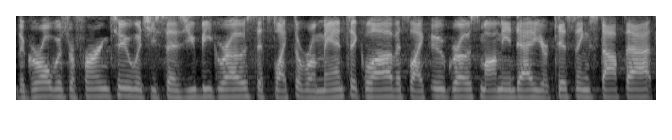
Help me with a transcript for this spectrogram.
the girl was referring to when she says, you be gross. It's like the romantic love. It's like, ooh, gross, mommy and daddy are kissing, stop that.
